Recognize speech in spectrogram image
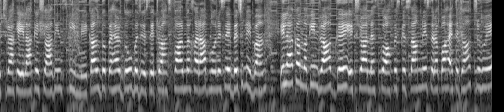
اچرا کے علاقے شادین سکیم میں کل دوپہر دو بجے سے ٹرانسفارمر خراب ہونے سے بجلی بند۔ علاقہ مکین رات گئے اچرا لیسکو آفس کے سامنے سرپا احتجاج ہوئے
